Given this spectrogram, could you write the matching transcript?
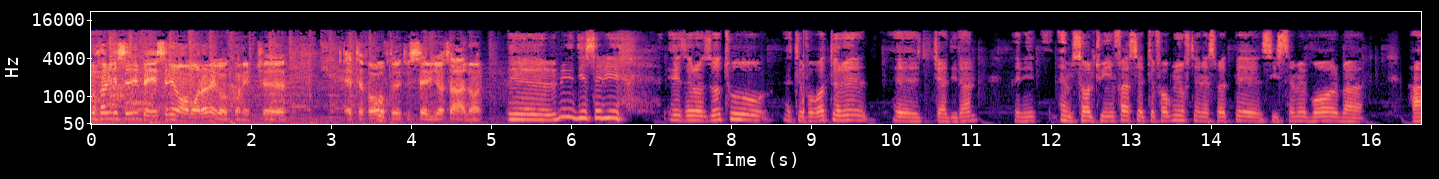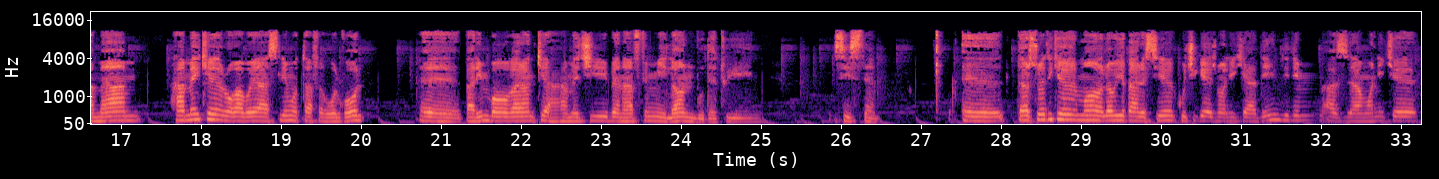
می‌خوایم یه سری به سری آمارا نگاه کنیم که اتفاق خب. افتاده تو سریات الان. ببینید یه سری اعتراضات و اتفاقات داره جدیدن یعنی امسال تو این فصل اتفاق میفته نسبت به سیستم وار و همه هم همه که رقبای اصلی متفق القول بر این باورن که همه چی به نفع میلان بوده توی این سیستم. در صورتی که ما حالا یه بررسی کوچیک اجمالی کردیم دیدیم از زمانی که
